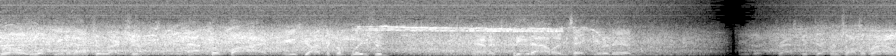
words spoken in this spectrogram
Groh looking in that direction. At the five, he's got the completion. And it's Pete Allen taking it in. The drastic difference on the ground.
